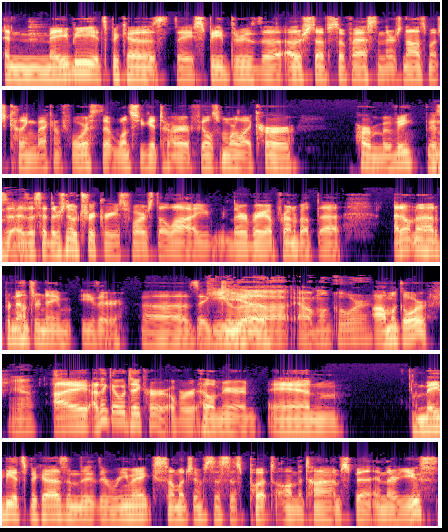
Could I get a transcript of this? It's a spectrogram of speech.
and maybe it's because they speed through the other stuff so fast and there's not as much cutting back and forth that once you get to her, it feels more like her, her movie. Because mm-hmm. as I said, there's no trickery as far as the lie. They're very upfront about that. I don't know how to pronounce her name either. Uh, is it Gia Almagor? Almagor? Yeah. I, I think I would take her over Helen Mirren. And Maybe it's because in the, the remake, so much emphasis is put on the time spent in their youth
